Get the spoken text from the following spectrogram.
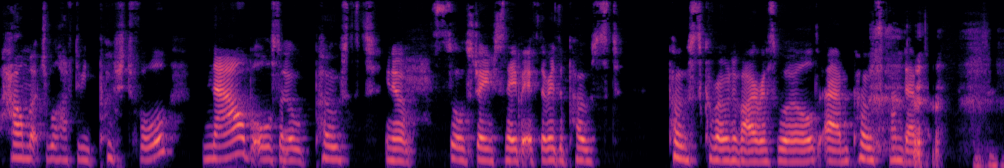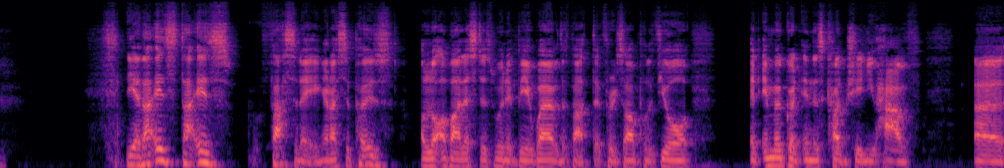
how much we'll have to be pushed for now, but also post, you know, sort of strange to say, but if there is a post post coronavirus world, um, post pandemic. yeah, that is that is fascinating. And I suppose a lot of our listeners wouldn't be aware of the fact that, for example, if you're an immigrant in this country and you have uh,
